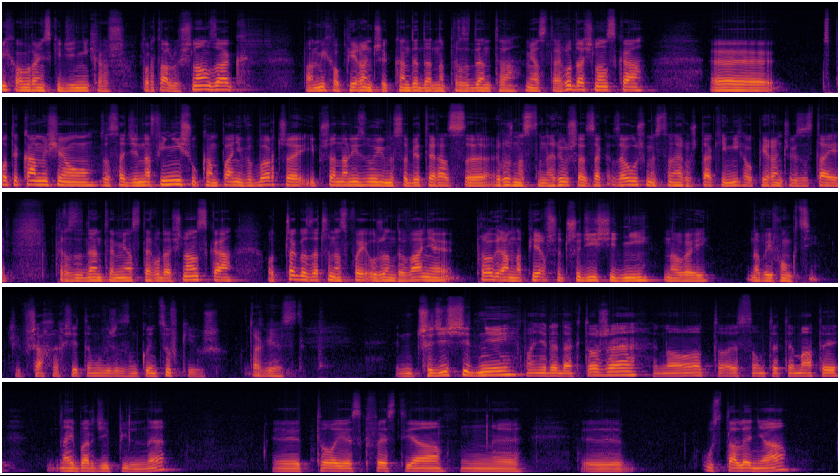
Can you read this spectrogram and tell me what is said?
Michał Wroński, dziennikarz portalu Ślązak, pan Michał Pierończyk, kandydat na prezydenta miasta Ruda Śląska. E, spotykamy się w zasadzie na finiszu kampanii wyborczej i przeanalizujmy sobie teraz e, różne scenariusze. Załóżmy scenariusz taki, Michał Pierończyk zostaje prezydentem miasta Ruda Śląska. Od czego zaczyna swoje urzędowanie? Program na pierwsze 30 dni nowej, nowej funkcji. Czyli w szachach się to mówi, że to są końcówki już. Tak jest. 30 dni, panie redaktorze, no to są te tematy najbardziej pilne. Y, to jest kwestia mm, y, y, ustalenia,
